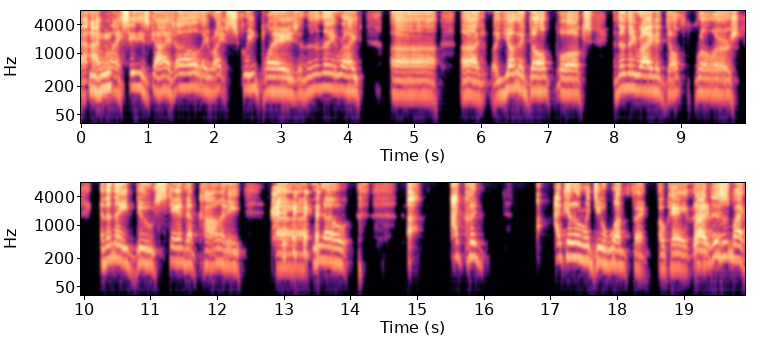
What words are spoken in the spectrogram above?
Mm-hmm. I when I see these guys, oh, they write screenplays and then they write uh, uh, young adult books, and then they write adult thrillers, and then they do stand-up comedy. Uh, you know, I, I could I can only do one thing. Okay. Right. This is my,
